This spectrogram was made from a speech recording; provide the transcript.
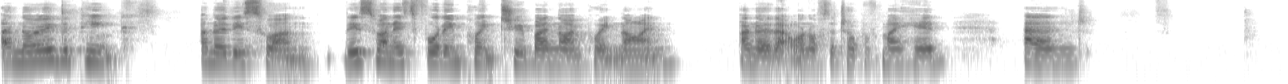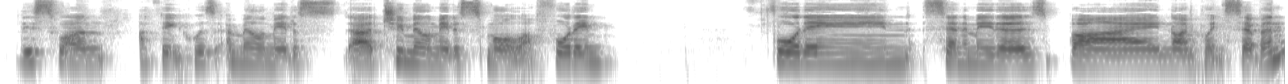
I know the pink. I know this one. This one is 14.2 by 9.9. I know that one off the top of my head. And this one, I think, was a millimeter, uh, two millimeters smaller, 14, 14 centimeters by 9.7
